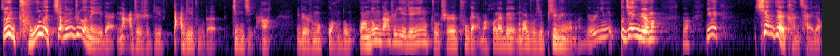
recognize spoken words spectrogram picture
所以除了江浙那一带，那这是地大地主的经济哈。你比如什么广东，广东当时叶剑英主持土改嘛，后来被毛主席批评了嘛，就是因为不坚决嘛，对吧？因为现在看材料，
